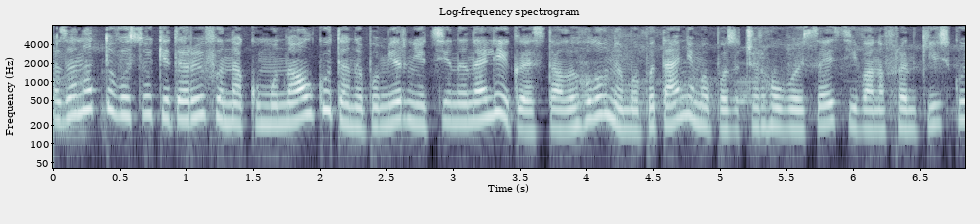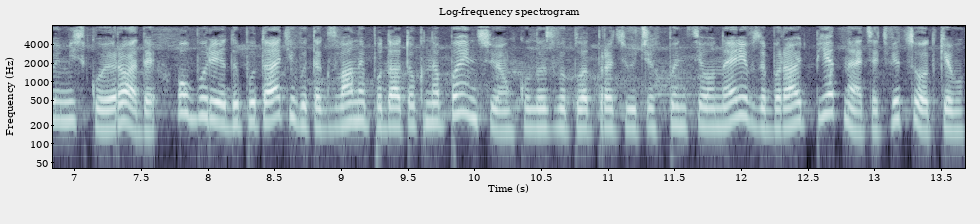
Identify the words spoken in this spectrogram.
Занадто високі тарифи на комуналку та непомірні ціни на ліки стали головними питаннями позачергової сесії Івано-Франківської міської ради. Обурює депутатів і так званий податок на пенсію, коли з виплат працюючих пенсіонерів забирають 15%.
